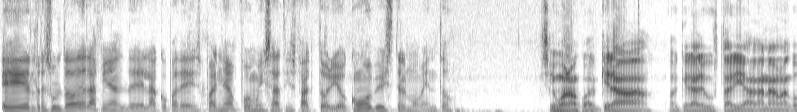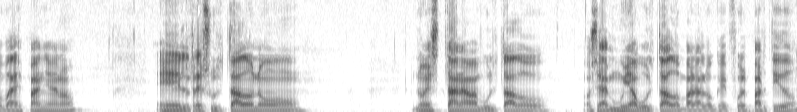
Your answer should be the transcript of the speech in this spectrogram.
El resultado de la final de la Copa de España fue muy satisfactorio. ¿Cómo viste el momento? Sí, bueno, a cualquiera, cualquiera le gustaría ganar una Copa de España, ¿no? El resultado no, no es tan abultado, o sea, es muy abultado para lo que fue el partido,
